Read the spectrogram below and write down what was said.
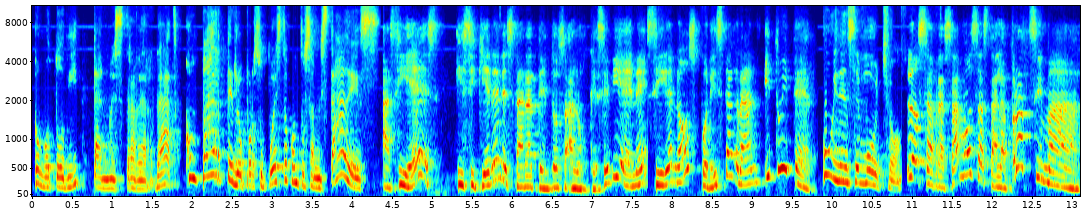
como todita nuestra verdad. Compártelo, por supuesto, con tus amistades. Así es. Y si quieren estar atentos a lo que se viene, síguenos por Instagram y Twitter. Cuídense mucho. Los abrazamos hasta la próxima.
